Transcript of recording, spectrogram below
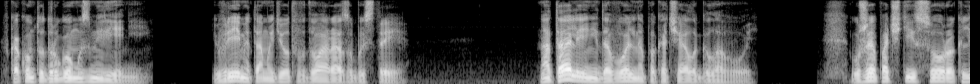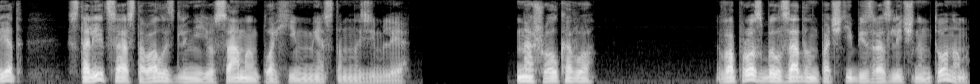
в каком-то другом измерении. Время там идет в два раза быстрее. Наталья недовольно покачала головой. Уже почти 40 лет столица оставалась для нее самым плохим местом на земле. Нашел кого? Вопрос был задан почти безразличным тоном,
